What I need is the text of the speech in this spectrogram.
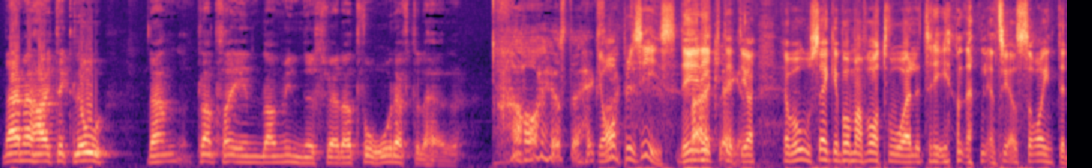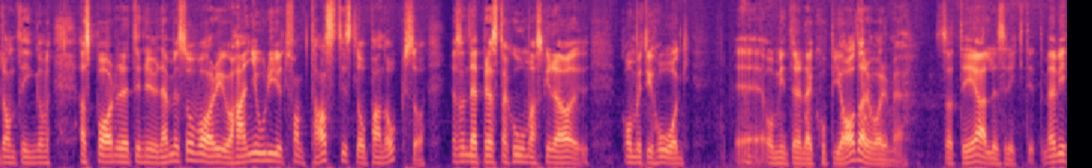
Nej men High Tech Low den platsade in bland minnesvärda två år efter det här. Ja, just det. Exakt. Ja, precis. Det är Verkligen. riktigt. Jag, jag var osäker på om han var två eller tre nämligen, så jag sa inte någonting. Om, jag sparade det till nu. Nej, men så var det ju. Han gjorde ju ett fantastiskt lopp han också. En sån där prestation man skulle ha kommit ihåg eh, om inte den där Kopiad hade varit med. Så att det är alldeles riktigt. Men vi,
